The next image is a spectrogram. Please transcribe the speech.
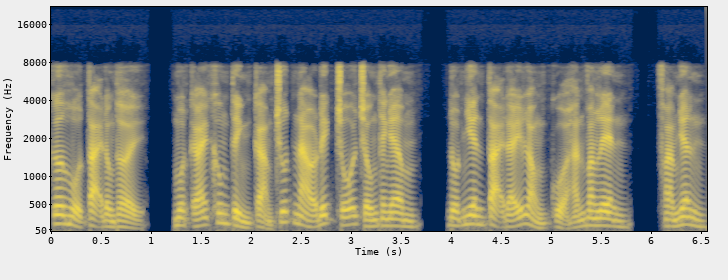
Cơ hồ tại đồng thời, một cái không tình cảm chút nào đích chỗ chống thanh âm, đột nhiên tại đáy lòng của hắn vang lên, phàm nhân,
